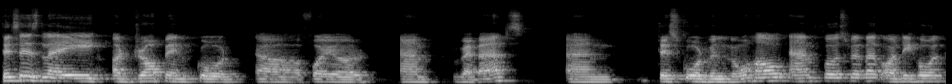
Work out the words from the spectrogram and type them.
this is like a drop-in code uh, for your AMP web apps, and this code will know how AMP first web app or the whole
